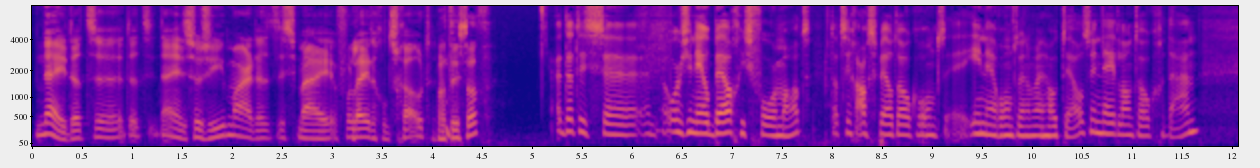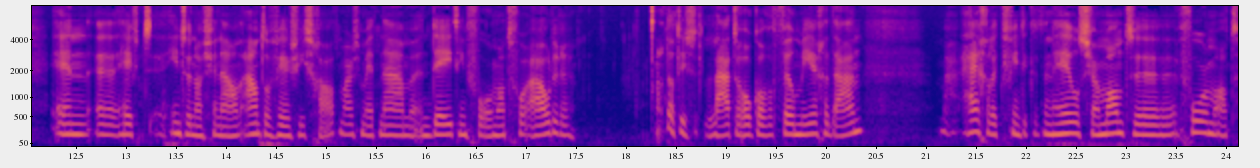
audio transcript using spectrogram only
Nee, dat, eh, dat, nee, zo zie je maar. Dat is mij volledig ontschoten. Wat is dat? Dat is eh, een origineel Belgisch format. Dat zich afspeelt ook rond, in en rondom hotels. In Nederland ook gedaan. En eh, heeft internationaal een aantal versies gehad. Maar is met name een datingformat voor ouderen. Dat is later ook al veel meer gedaan. Maar eigenlijk vind ik het een heel charmant eh, format.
